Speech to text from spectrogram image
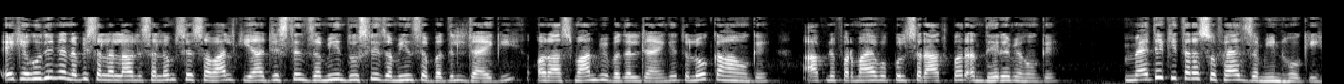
ایک یہودی نے نبی صلی اللہ علیہ وسلم سے سوال کیا، جس دن زمین دوسری زمین سے بدل جائے گی اور آسمان بھی بدل جائیں گے، تو لوگ کہاں ہوں گے؟ آپ نے فرمایا وہ پلسرات پر اندھیرے میں ہوں گے۔ میدے کی طرح سفید زمین ہوگی۔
